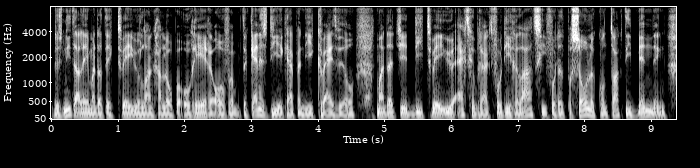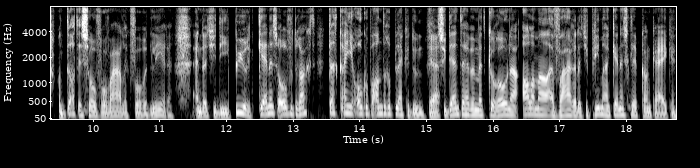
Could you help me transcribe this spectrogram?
Dus niet alleen maar dat ik twee uur lang ga lopen oreren over de kennis die ik heb en die ik kwijt wil. Maar dat je die twee uur echt gebruikt voor die relatie, voor dat persoonlijk contact, die binding. Want dat is zo voorwaardelijk voor het leren. En dat je die pure kennisoverdracht, dat kan je ook op andere plekken doen. Studenten hebben met corona allemaal ervaren dat je prima een kennisclip kan kijken.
